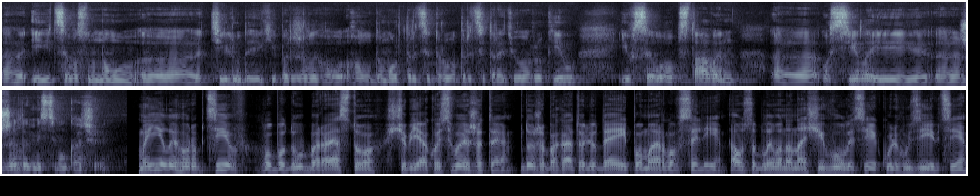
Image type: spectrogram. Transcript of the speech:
Е, І це в основному е, ті люди, які пережили гол- голодомор 32-33 років, і в силу обставин е, осіли і жили в місті Мукачеві. Ми їли горобців, лободу, бересту, щоб якось вижити. Дуже багато людей померло в селі, а особливо на нашій вулиці Кульгузівці.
